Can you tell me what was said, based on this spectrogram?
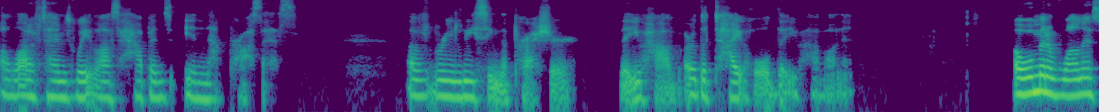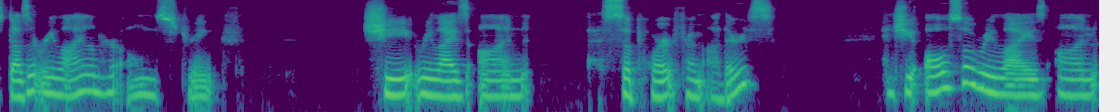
a lot of times, weight loss happens in that process of releasing the pressure that you have or the tight hold that you have on it. A woman of wellness doesn't rely on her own strength she relies on support from others. And she also relies on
